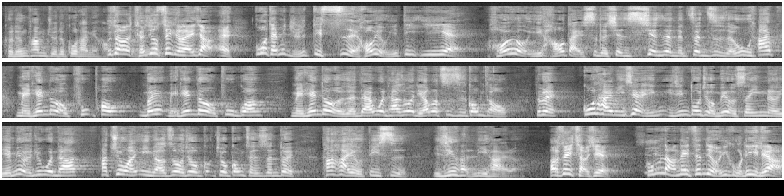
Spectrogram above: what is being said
可能他们觉得郭台铭好。不知道，可是就这个来讲，哎，郭台铭只是第四，哎，侯友谊第一，耶。侯友谊好歹是个现现任的政治人物，他每天都有曝曝，每每天都有曝光，每天都有人来问他说，你要不要支持公投，对不对？郭台铭现在已经已经多久没有声音了，也没有人去问他，他捐完疫苗之后就就功成身退，他还有第四，已经很厉害了。啊，所以小谢，国民党内真的有一股力量，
